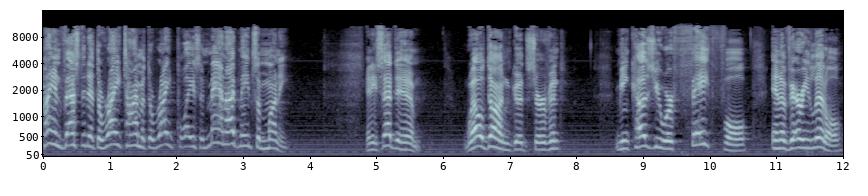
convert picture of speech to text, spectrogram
I invested at the right time, at the right place, and man, I've made some money. And he said to him, well done, good servant. because you were faithful in a very little,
